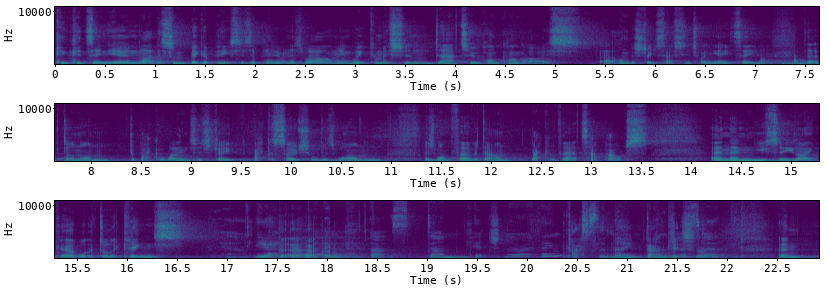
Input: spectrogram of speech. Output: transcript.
can continue. And like there's some bigger pieces appearing as well. I mean, we commissioned uh, two Hong Kong artists at Humber Street Session 2018 mm. that have done on the back of Wellington Street, back of Social. There's one, and there's one further down back of their uh, Tap House. And then you see like uh, what they've done at Kings. Yeah. yeah. uh, I think that's Dan Kitchener. I think that's the name, Dan Manchester. Kitchener. And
